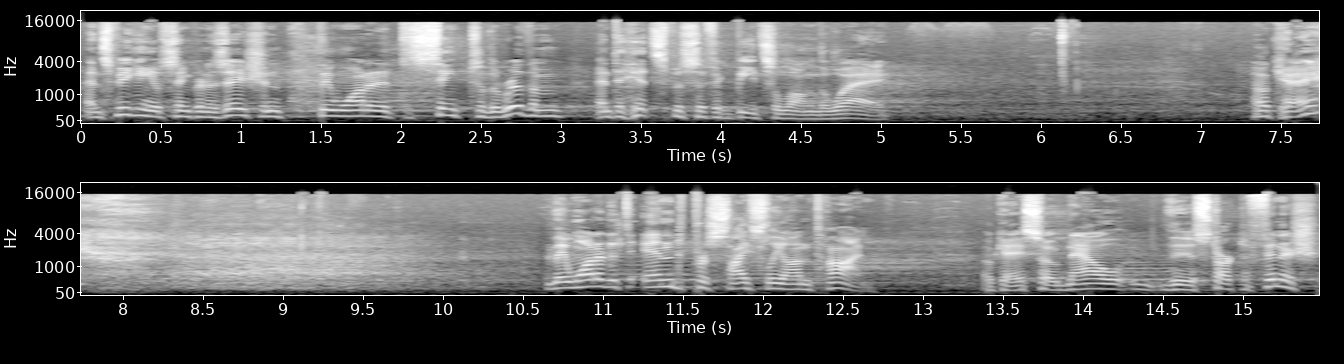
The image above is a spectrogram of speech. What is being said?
And speaking of synchronization, they wanted it to sync to the rhythm and to hit specific beats along the way. Okay. they wanted it to end precisely on time. Okay, so now the start to finish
